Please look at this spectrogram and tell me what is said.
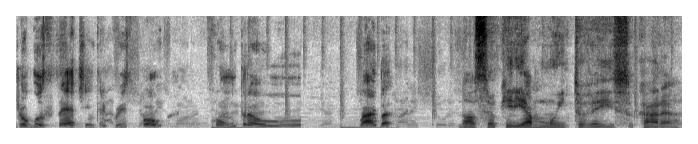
jogo 7 entre Chris Paul contra o Barba? Nossa, eu queria muito ver isso, cara.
